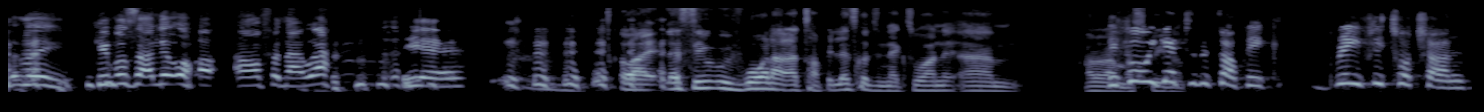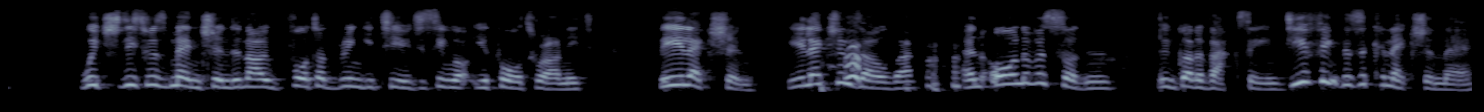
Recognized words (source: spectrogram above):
know what I mean? Give us that little half an hour. Yeah. All right, let's see. We've worn out that topic. Let's go to the next one. Um, I don't have my Before we get up. to the topic, briefly touch on which this was mentioned, and I thought I'd bring it to you to see what your thoughts were on it. The election. The election's over, and all of a sudden we've got a vaccine. Do you think there's a connection there?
